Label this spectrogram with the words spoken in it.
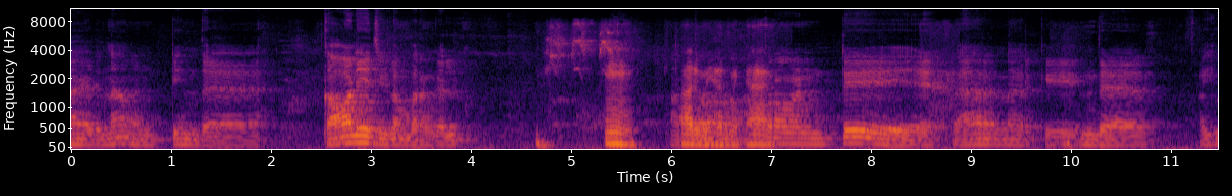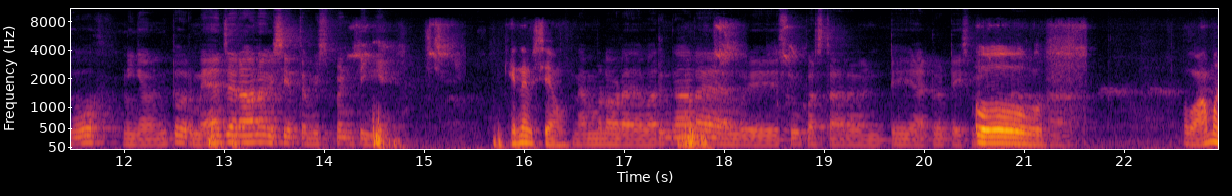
ஆடுனா வந்துட்டு இந்த காலேஜ் விளம்பரங்கள். அப்புறம் வந்துட்டு வேற என்ன இருக்கு? இந்த ஐயோ நீங்க வந்துட்டு ஒரு மேஜரான விஷயத்த மிஸ் பண்ணிட்டீங்க. என்ன விஷயம்? நம்மளோட வருங்கால ஒரு சூப்பர் ஸ்டாரை வந்துட்டு ஓ. அட்வர்டைஸ்மெண்ட் ஓ ஆமா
